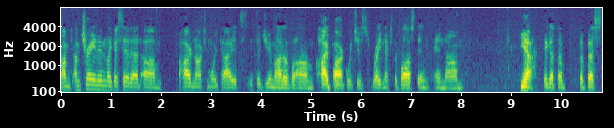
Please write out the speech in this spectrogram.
I'm I'm training, like I said, at um, Hard Knocks Muay Thai. It's it's a gym out of um, Hyde Park, which is right next to Boston, and um, yeah, they got the the best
